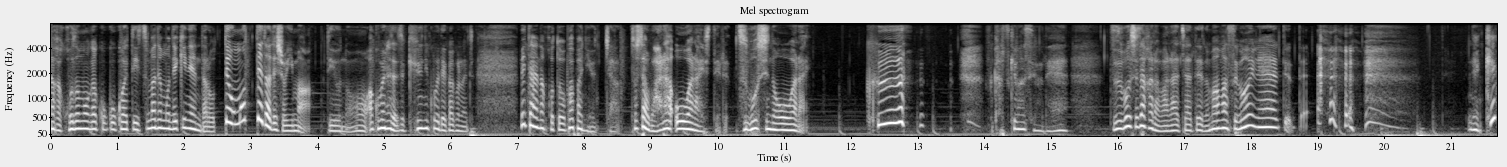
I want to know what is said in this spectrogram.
なんか子供がこここうやっていつまでもできねえんだろうって思ってたでしょ、今。っていうのを、あ、ごめんなさい、急に声でかくなっちゃう。みたいなことをパパに言っちゃう。そしたら笑、大笑いしてる。図星の大笑い。くー。ムカつきますよね図星だから笑っちゃってるのママすごいねって言って ね結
